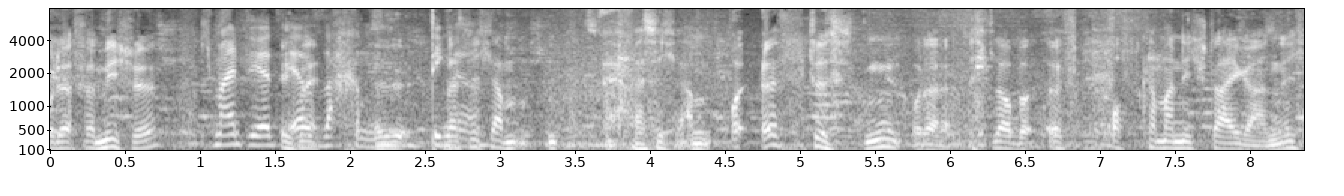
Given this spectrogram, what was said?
oder vermische. Ich meinte jetzt Ich eher mein, Sachen, also, Dinge. Was ich am, was ich am öftesten, oder ich glaube, öft, oft kann man nicht steigern, nicht?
